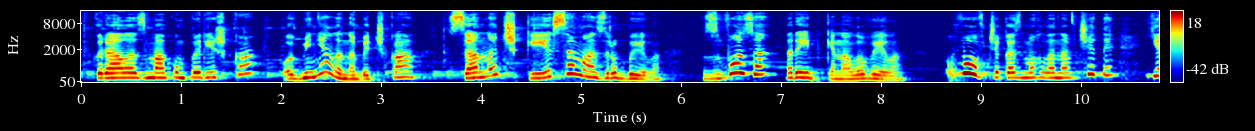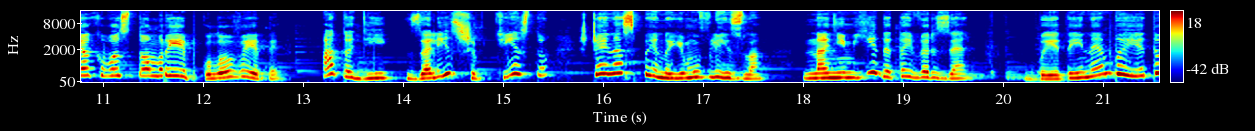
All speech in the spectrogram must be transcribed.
Вкрала з маком пиріжка, обміняла на бичка, саночки сама зробила, з воза рибки наловила. Вовчика змогла навчити, як хвостом рибку ловити. А тоді, залізши в тісто, ще й на спину йому влізла. На нім їде та й верзе. Битий не биту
